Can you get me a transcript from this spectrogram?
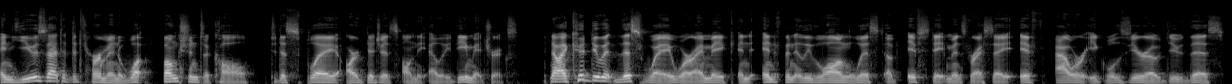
and use that to determine what function to call to display our digits on the LED matrix. Now I could do it this way where I make an infinitely long list of if statements where I say if hour equals zero, do this,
